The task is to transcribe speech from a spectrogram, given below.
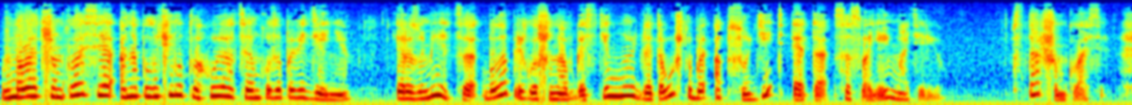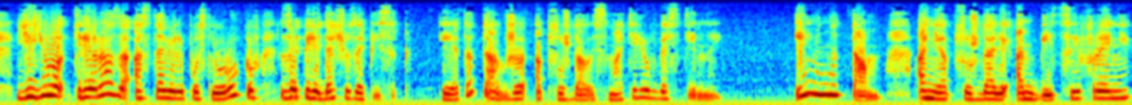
В младшем классе она получила плохую оценку за поведение и, разумеется, была приглашена в гостиную для того, чтобы обсудить это со своей матерью. В старшем классе ее три раза оставили после уроков за передачу записок, и это также обсуждалось с матерью в гостиной. Именно там они обсуждали амбиции Фрэнни,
